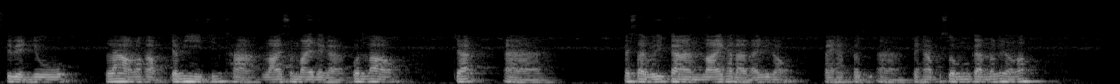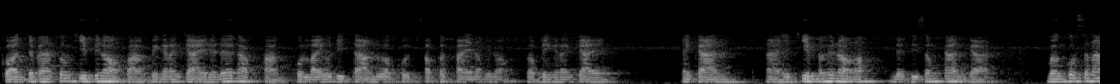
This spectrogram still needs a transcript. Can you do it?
เซเว่นยูเลาเนาะครับ จะมีสินค้าหลายสมัยเลยกับคนเลาจะอ่าไปใส่บริการหลายขนาดไหนพี่น้องไปครับอ่าไปครับชมกันเนาะพี่น้องเนาะ ก่อนจะไปรับชมคลิปพี่น้องฝากเป็นกำลังใจเด้อครับฝากกดไลค์กดติดตามด้วยกดซับสไครต์นะพี่น้องเพื่อเป็นกำลังใจในการอ่าคลิปนะพี่น้องเนาะเดี๋ยวที่สำคัญกับเบิ่งโฆษณา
